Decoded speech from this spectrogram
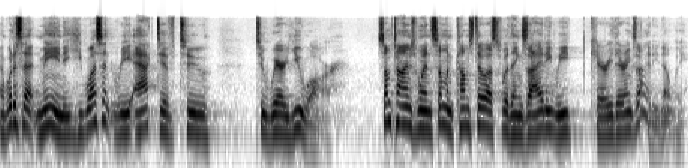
And what does that mean? He wasn't reactive to, to where you are. Sometimes when someone comes to us with anxiety, we carry their anxiety, don't we?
